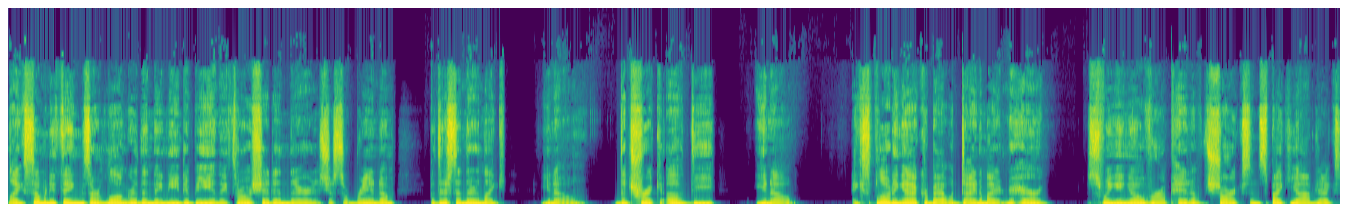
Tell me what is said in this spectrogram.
like so many things are longer than they need to be and they throw shit in there and it's just so random but they're sitting there and like you know the trick of the you know exploding acrobat with dynamite in your hair swinging over a pit of sharks and spiky objects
